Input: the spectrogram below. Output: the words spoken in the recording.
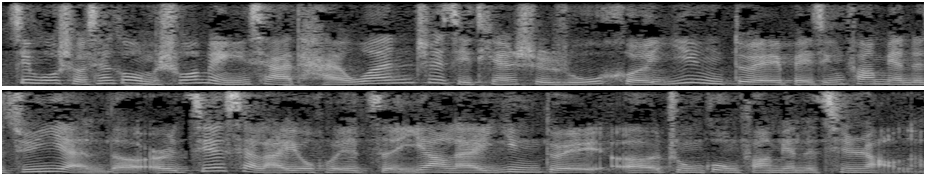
金谷首先跟我们说明一下，台湾这几天是如何应对北京方面的军演的，而接下来又会怎样来应对呃中共方面的侵扰呢？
